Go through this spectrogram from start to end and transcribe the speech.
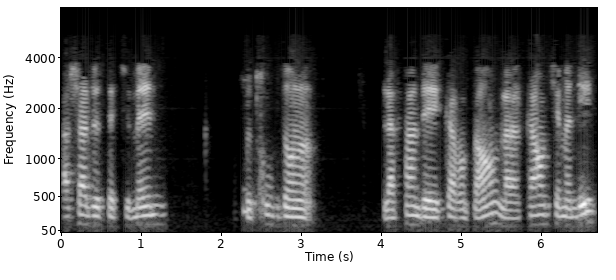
Achat de cette semaine se trouve dans la fin des 40 ans, la 40e année.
